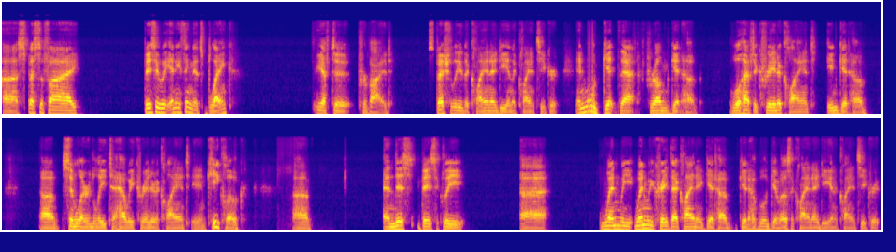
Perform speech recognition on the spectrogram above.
uh, specify basically anything that's blank, you have to provide, especially the client ID and the client secret. And we'll get that from GitHub. We'll have to create a client in GitHub, um, similarly to how we created a client in Keycloak. Uh, and this basically uh, when we when we create that client in GitHub, GitHub will give us a client ID and a client secret.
